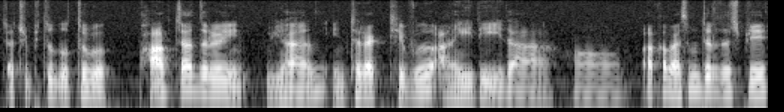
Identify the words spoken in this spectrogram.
자, Jupyter Notebook 과학자들을 위한 interactive IDE이다. 어, 아까 말씀드렸다시피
